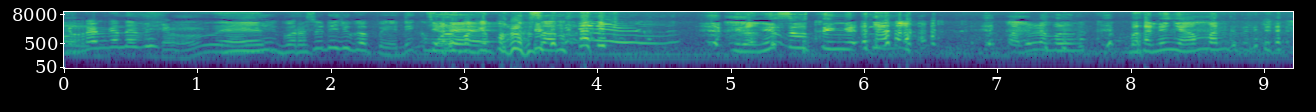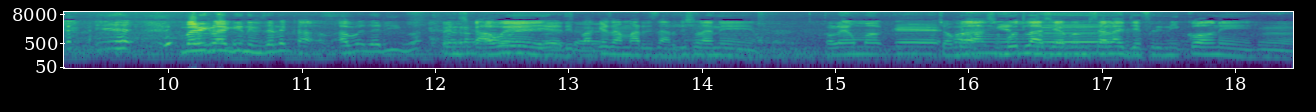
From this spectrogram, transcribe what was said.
keren kan tapi Keren. iya gua rasa dia juga pede ke Cek. mall pakai polo sunlight Bilangnya syuting ya. Padahal emang bahannya nyaman kata dia. Iya, balik lagi nih misalnya ka- apa tadi gua fans KW ya dipakai sama artis-artis lah nih. Kalau yang make Coba sebutlah siapa misalnya Jeffrey Nicole nih. Hmm.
